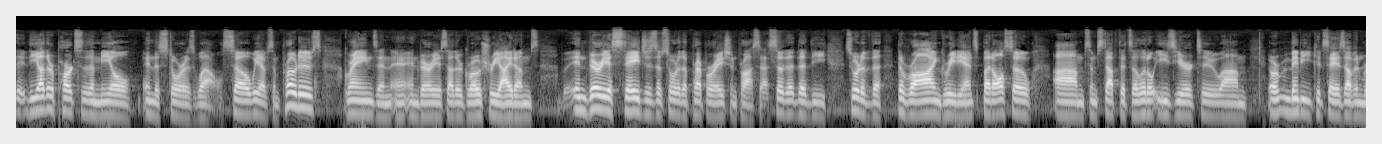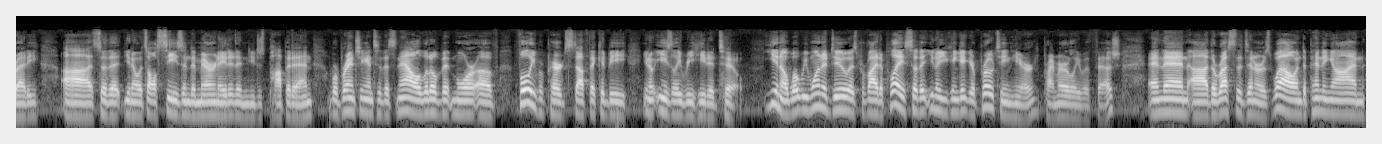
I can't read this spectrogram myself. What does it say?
the, the other parts of the meal in the store as well. So we have some produce, grains, and, and various other grocery items in various stages of sort of the preparation process. So the, the, the sort of the, the raw ingredients, but also um, some stuff that's a little easier to, um, or maybe you could say is oven ready. Uh, so that you know it's all seasoned and marinated, and you just pop it in. We're branching into this now a little bit more of fully prepared stuff that could be you know easily reheated too. You know what we want to do is provide a place so that you know you can get your protein here, primarily with fish, and then uh, the rest of the dinner as well. And depending on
